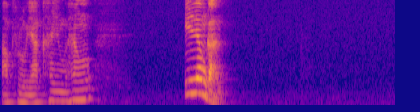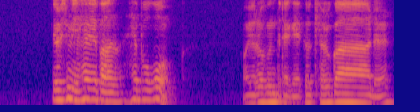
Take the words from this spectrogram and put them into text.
앞으로 약 향후 1년간 열심히 해봐, 해보고 어, 여러분들에게 그 결과를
